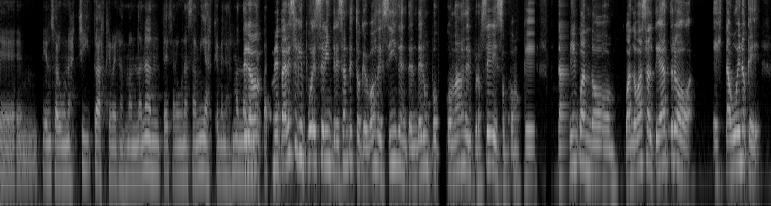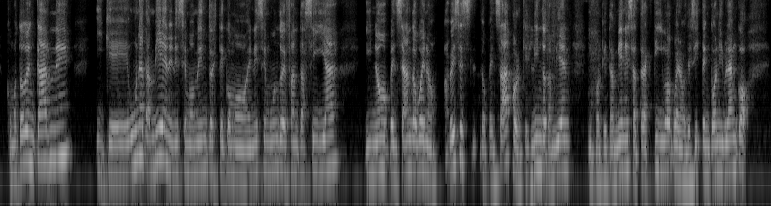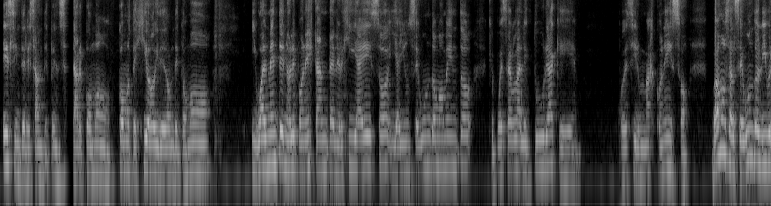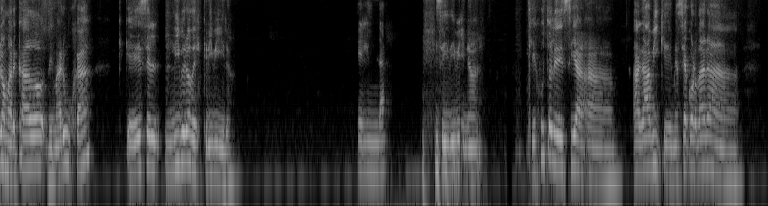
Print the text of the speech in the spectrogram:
Em, pienso algunas chicas que me las mandan antes, algunas amigas que me las mandan antes. Pero me parece que puede ser interesante esto que vos decís de entender un poco más del proceso, como que también cuando, cuando vas al teatro está bueno que como todo encarne y que una también en ese momento esté como en ese mundo de fantasía y no pensando, bueno, a veces lo pensás porque es lindo también y porque también es atractivo. Bueno, deciste en Connie Blanco, es interesante pensar cómo, cómo tejió y de dónde tomó. Igualmente no le pones tanta energía a eso y hay un segundo momento que puede ser la lectura que puedes ir más con eso. Vamos al segundo libro marcado de Maruja, que es el libro de escribir. Qué linda. Sí, divina. Que justo le decía a, a Gaby que me hacía acordar a,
